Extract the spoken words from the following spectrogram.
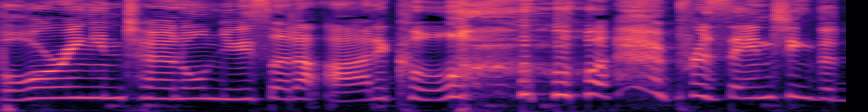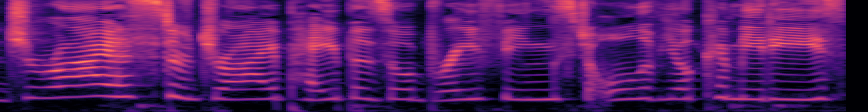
boring internal newsletter article presenting the driest of dry papers or briefings to all of your committees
